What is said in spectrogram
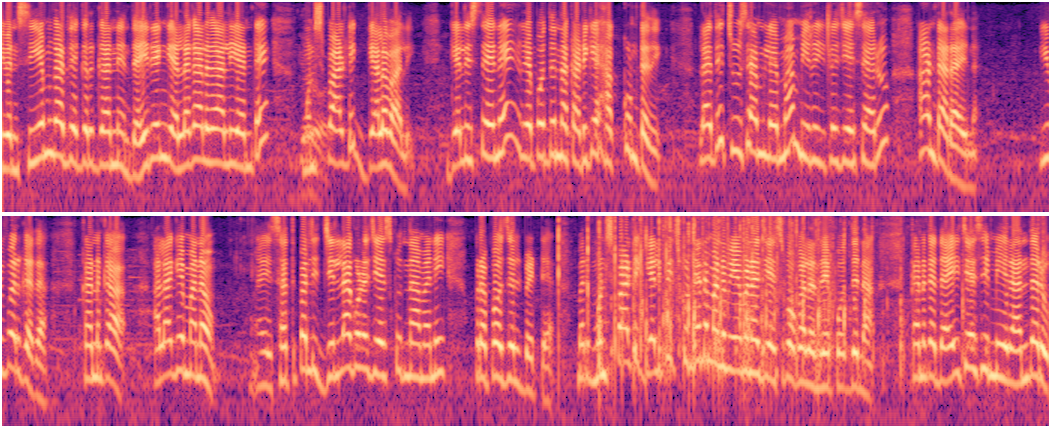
ఈవెన్ సీఎం గారి దగ్గరకు కానీ నేను ధైర్యంగా వెళ్ళగలగాలి అంటే మున్సిపాలిటీ గెలవాలి. గెలిస్తేనే రేపొద్దున నాకు అడిగే హక్కు ఉంటుంది. లేకపోతే చూసాంలేమా మీరు ఇట్లా చేశారు అంటారు ఆయన. ఇవ్వరు కదా. కనుక అలాగే మనం సత్తుపల్లి జిల్లా కూడా చేసుకుందామని ప్రపోజల్ పెట్టా. మరి మున్సిపాలిటీ గెలిపించుకుంటేనే మనం ఏమైనా చేసుకోగలం రేపొద్దున కనుక దయచేసి మీరందరూ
